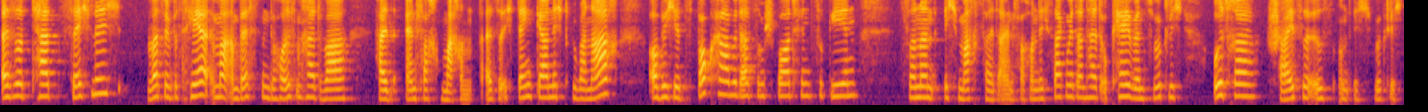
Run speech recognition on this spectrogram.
Also tatsächlich, was mir bisher immer am besten geholfen hat, war halt einfach machen. Also ich denke gar nicht drüber nach, ob ich jetzt Bock habe, da zum Sport hinzugehen, sondern ich mache es halt einfach. Und ich sage mir dann halt, okay, wenn es wirklich ultra scheiße ist und ich wirklich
